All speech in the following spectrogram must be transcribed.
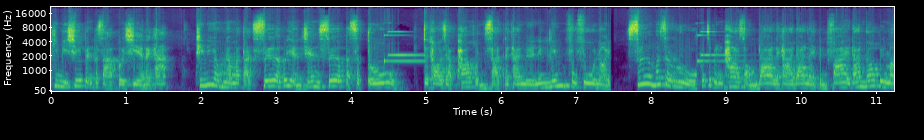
ที่มีชื่อเป็นภาษาเปอร์เซียนะคะ ที่นิยมนำมาตัดเสื้อก็อย่างเช่น เสื้อปัสตู จะทอจากผ้าขนสัตว์นะคะ เนื้อนิ่มๆฟูๆหน่อย เสื้อมัสรูก็จะเป็นผ้าสองด้านนะคะ ด้านในเป็นฝ้าย ด้านนอกเป็นไหม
